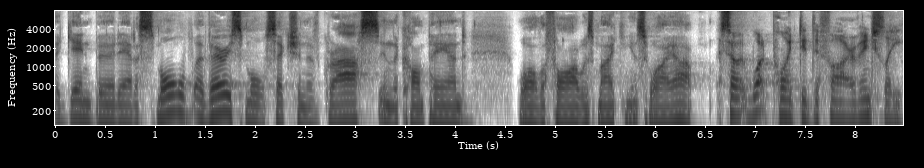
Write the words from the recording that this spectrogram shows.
again burnt out a small, a very small section of grass in the compound while the fire was making its way up. So, at what point did the fire eventually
